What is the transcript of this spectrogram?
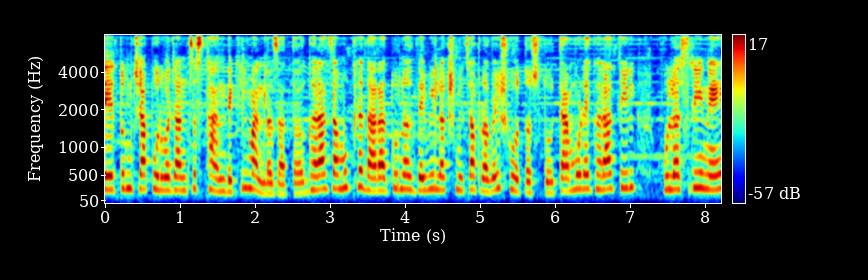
ते तुमच्या पूर्वजांचं स्थान देखील मानलं जातं. घराचा मुख्य दारातूनच देवी लक्ष्मीचा प्रवेश होत असतो. त्यामुळे घरातील कुलस्त्रीने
